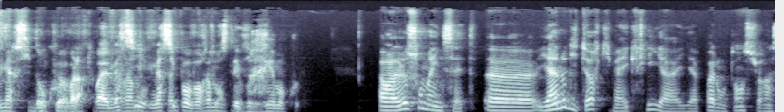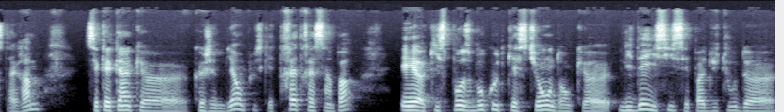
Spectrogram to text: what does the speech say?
merci beaucoup. Voilà. Ouais, merci, merci pour vos retours. C'était vraiment cool. Alors la leçon mindset, euh, il y a un auditeur qui m'a écrit il y, a, a pas longtemps sur Instagram. C'est quelqu'un que, que j'aime bien en plus, qui est très très sympa et euh, qui se pose beaucoup de questions. Donc euh, l'idée ici, c'est pas du tout de,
